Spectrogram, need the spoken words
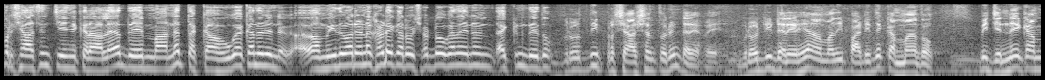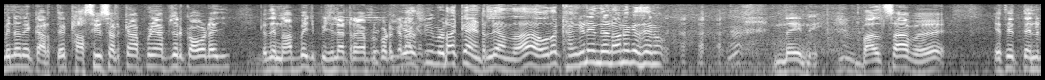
ਪ੍ਰਸ਼ਾਸਨ ਚੇਂਜ ਕਰਾ ਲਿਆ ਦੇ ਮਾਨ ਨੇ ਧੱਕਾ ਹੋਊਗਾ ਕਹਿੰਦੇ ਉਮੀਦਵਾਰ ਇਹਨਾਂ ਖੜੇ ਕਰੋ ਛੱਡੋ ਕਹਿੰਦੇ ਇਹਨਾਂ ਨੂੰ ਐਕਟ ਦੇ ਦਿਓ। ਵਿਰੋਧੀ ਪ੍ਰਸ਼ਾਸਨ ਤੋਂ ਨਹੀਂ ਡਰੇ ਹੋਏ। ਵਿਰੋਧੀ ਡਰੇ ਹੋਏ ਆਮ ਆਦਮੀ ਪਾਰਟੀ ਦੇ ਕੰਮਾਂ ਤੋਂ। ਵੀ ਜਿੰਨੇ ਕੰਮ ਇਹਨਾਂ ਨੇ ਕਰਤੇ 88 ਸੜਕਾਂ ਆਪਣੇ ਆਪ 'ਚ ਰਿਕਾਰਡ ਹੈ ਜੀ। ਕਹਿੰਦੇ ਨਾਭੇ 'ਚ ਪਿਛਲਾ ਟ੍ਰੈਪ ਰਿਕਾਰਡ ਕਰਾ ਐਸਪੀ ਬੜਾ ਘੈਂਟ ਲਿਆਂਦਾ ਉਹਦਾ ਖੰਗਣੇ ਦੇਣਾ ਉਹਨੇ ਕਿਸੇ ਨੂੰ। ਨਹੀਂ ਨਹੀਂ। ਬਲ ਸਾਹਿਬ ਇੱਥੇ ਤਿੰਨ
